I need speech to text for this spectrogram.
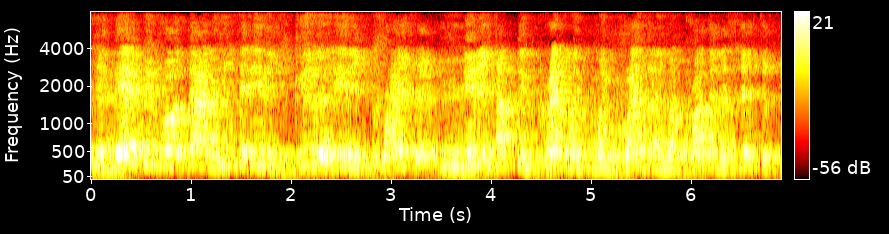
See, David wrote down, he said, It is good, it is pleasant, it is something great when, when brethren, when brothers and sisters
